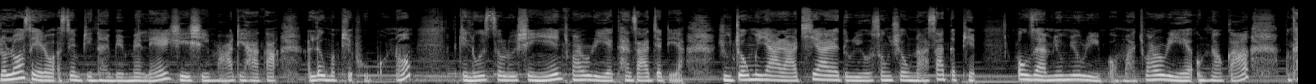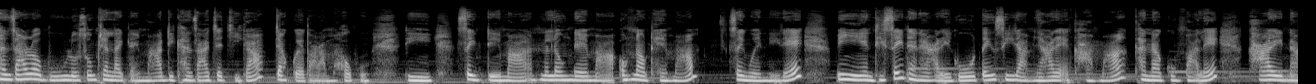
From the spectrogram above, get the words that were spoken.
လောလောဆယ်တော့အဆင်ပြေနိုင်ပေမဲ့လည်းရေရှည်မှာဒီဟာကအလုပ်မဖြစ်ဘူးပေါ့နော်။ တကယ်လို့ဆိုလို့ရှိရင်ကျမတို့တွေရဲ့ခံစားချက်တွေကယူကျုံမရတာချစ်ရတဲ့သူတွေကိုဆုံးရှုံးတာစသဖြင့်ပုံစံမျိုးမျိုးတွေပေါ်မှာကျမတို့တွေရဲ့အုံနောက်ကမခံစားတော့ဘူးလို့ဆုံးဖြတ်လိုက်တိုင်းမှာဒီခံစားချက်ကြီးကပျောက်ကွယ်သွားတာမဟုတ်ဘူးဒီစိတ်သေးမှာနှလုံးထဲမှာအုံနောက်ထဲမှာစိတ်ဝင်နေတယ်ပြီးရင်ဒီစိတ်ဒဏ်ရာတွေကိုတင်းစီးတာများတဲ့အခါမှာခန္ဓာကိုယ်မှာလည်းခါးရီနာ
